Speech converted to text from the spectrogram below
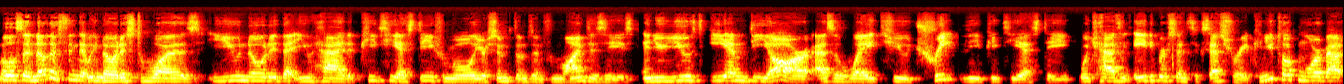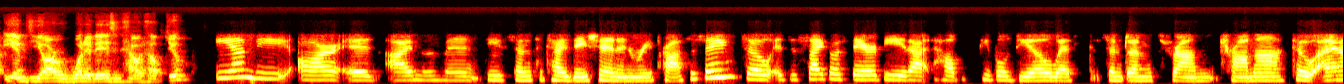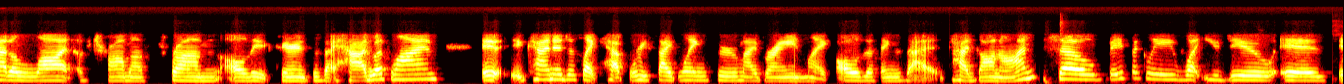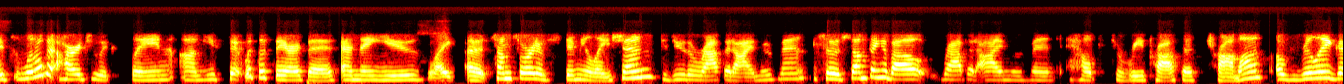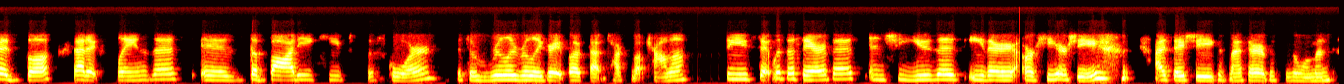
Melissa, another thing that we noticed was you noted that you had PTSD from all your symptoms and from Lyme disease, and you used EMDR as a way to treat the PTSD, which has an 80% success rate. Can you talk more about EMDR, what it is, and how it helped you? EMDR is eye movement desensitization and reprocessing. So it's a psychotherapy that helps people deal with symptoms from trauma. So I had a lot of trauma from all the experiences I had with Lyme. it, it kind of just like kept recycling through my brain, like all of the things that had gone on. So basically, what you do is it's a little bit hard to explain. Um, you sit with the therapist and they use like a, some sort of stimulation to do the rapid eye movement. So something about rapid eye movement helps to reprocess trauma. A really good book that explains this is The Body Keeps the Score. It's a really, really great book that talks about trauma. So you sit with the therapist and she uses either, or he or she, I say she because my therapist is a woman,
